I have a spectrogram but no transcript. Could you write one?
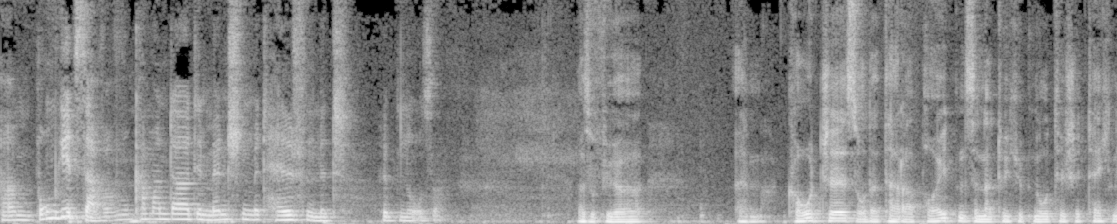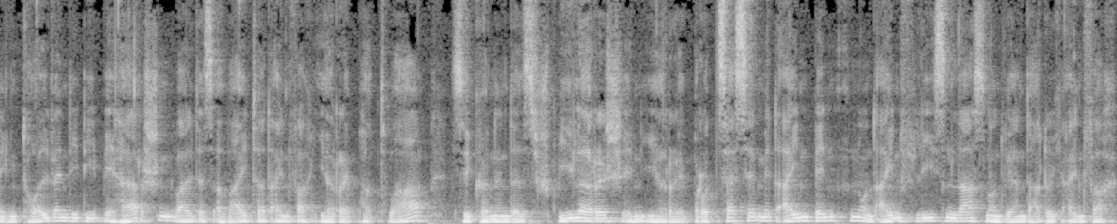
Ähm, worum geht es da? Wo wo kann man da den Menschen mit helfen mit Hypnose? Also für ähm, Coaches oder Therapeuten sind natürlich hypnotische Techniken toll, wenn die die beherrschen, weil das erweitert einfach ihr Repertoire. Sie können das spielerisch in ihre Prozesse mit einbinden und einfließen lassen und werden dadurch einfach,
